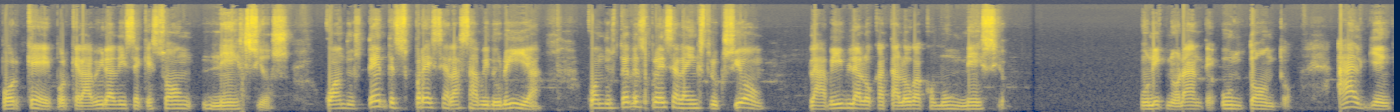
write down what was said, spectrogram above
¿Por qué? Porque la Biblia dice que son necios, cuando usted desprecia la sabiduría, cuando usted desprecia la instrucción, la Biblia lo cataloga como un necio. un ignorante, un tonto, alguien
